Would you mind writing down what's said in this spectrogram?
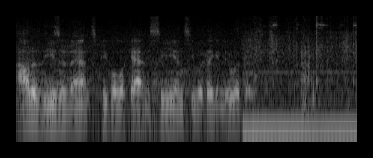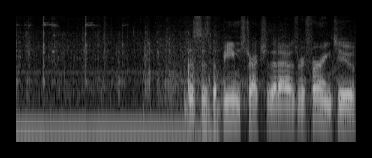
out of these events, people look at and see and see what they can do with it. This is the beam structure that I was referring to.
